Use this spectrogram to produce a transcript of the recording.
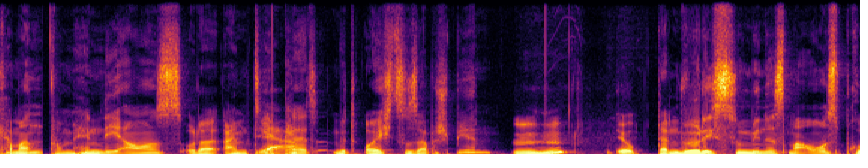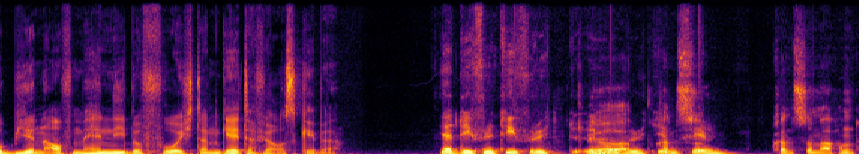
Kann man vom Handy aus oder einem Tablet ja. mit euch zusammenspielen? Mhm. Jo. Dann würde ich es zumindest mal ausprobieren auf dem Handy, bevor ich dann Geld dafür ausgebe. Ja, definitiv würde ich, äh, ja, würd ich dir empfehlen. Du, kannst du machen.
